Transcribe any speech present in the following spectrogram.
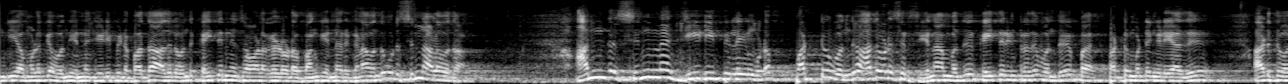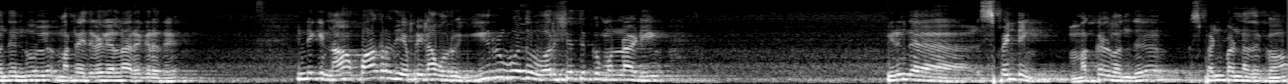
இந்தியா முழுக்க வந்து என்ன ஜிடிபின்னு பார்த்தா அதில் வந்து கைத்தறி நெசவாளர்களோட பங்கு என்ன இருக்குன்னா வந்து ஒரு சின்ன அளவு தான் அந்த சின்ன ஜிடிபிலையும் கூட பட்டு வந்து அதோட சிறுசு. ஏன்னா வந்து கைத்தறின்றது வந்து ப பட்டு மட்டும் கிடையாது. அடுத்து வந்து நூல் மற்ற இதுகள் எல்லாம் இருக்கிறது. இன்னைக்கு நான் பார்க்குறது எப்படின்னா ஒரு இருபது வருஷத்துக்கு முன்னாடி இருந்த ஸ்பெண்டிங் மக்கள் வந்து ஸ்பெண்ட் பண்ணதுக்கும்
